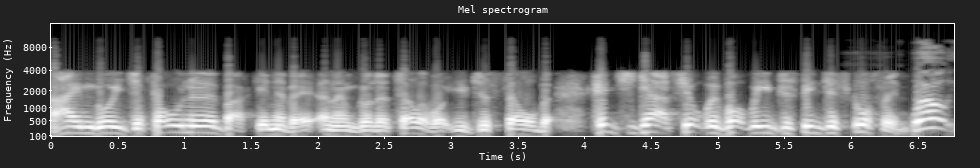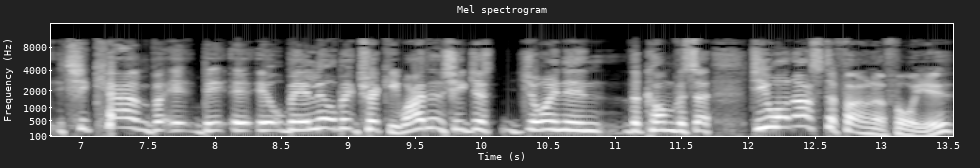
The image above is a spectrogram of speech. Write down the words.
I'm going to phone her back in a bit and I'm going to tell her what you've just told me. Can she catch up with what we've just been discussing? Well, she can, but it be, it, it'll be a little bit tricky. Why doesn't she just join in the conversation? Do you want us to phone her for you?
